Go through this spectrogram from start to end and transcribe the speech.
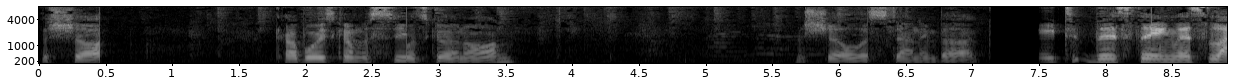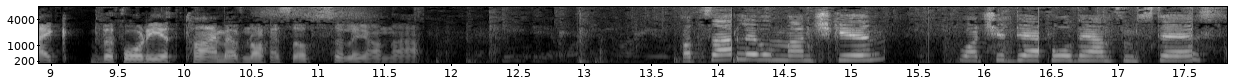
the shot. Cowboys come to see what's going on. Michelle is standing back. Hate this thing. That's like the 40th time I've knocked myself silly on that. What's up, little munchkin? Watch your dad fall down some stairs.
